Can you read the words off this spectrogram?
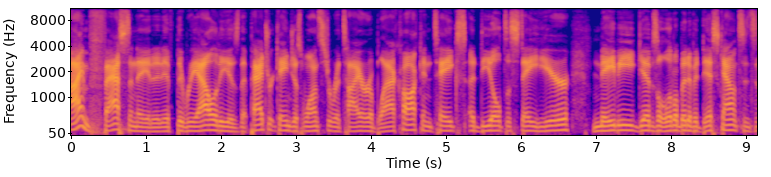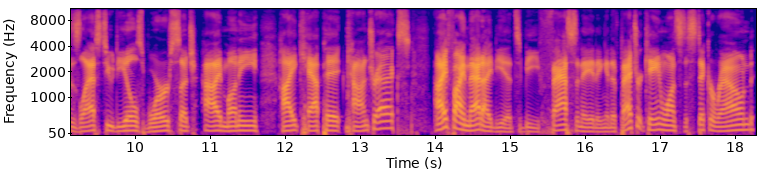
I'm fascinated if the reality is that Patrick Kane just wants to retire a Blackhawk and takes a deal to stay here, maybe gives a little bit of a discount since his last two deals were such high money, high cap hit contracts. I find that idea to be fascinating. And if Patrick Kane wants to stick around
